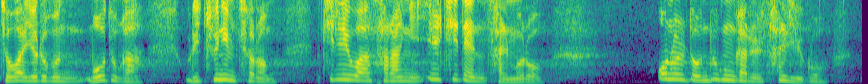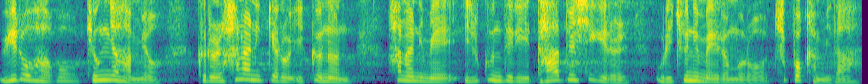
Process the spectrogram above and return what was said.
저와 여러분 모두가 우리 주님처럼 진리와 사랑이 일치된 삶으로 오늘도 누군가를 살리고 위로하고 격려하며 그를 하나님께로 이끄는 하나님의 일꾼들이 다 되시기를 우리 주님의 이름으로 축복합니다.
